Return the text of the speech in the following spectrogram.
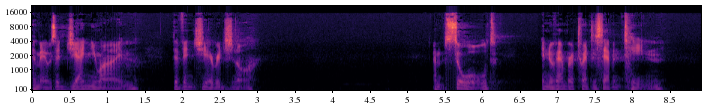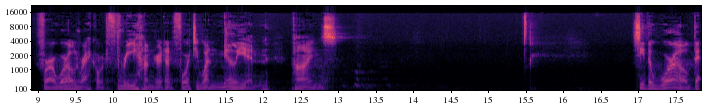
And it was a genuine Da Vinci original. Um, sold in November 2017 for a world record 341 million pounds. See, the world, the,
